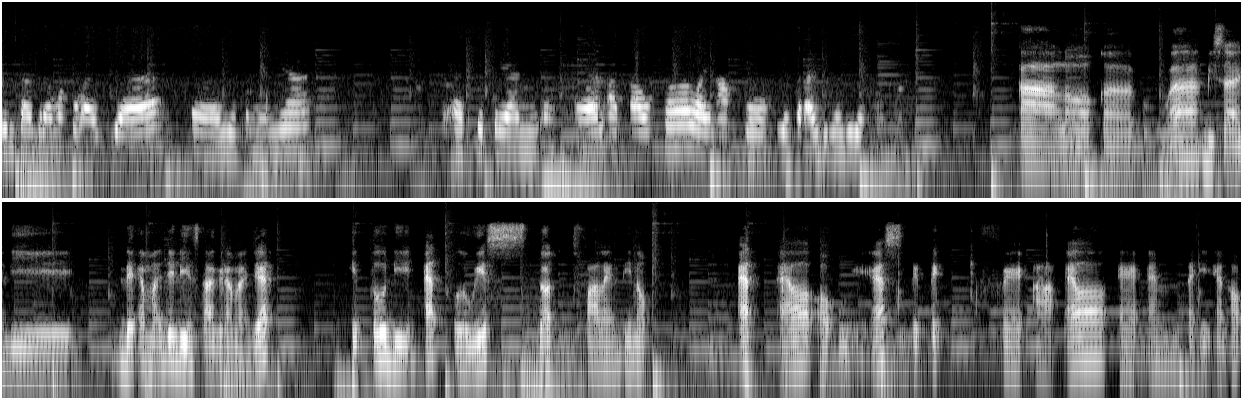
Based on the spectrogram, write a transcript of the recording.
Instagram aku aja. Uh, username-nya Fitriani SN atau ke lain aku. User ID-nya juga sama. Kalau ke gua bisa di DM aja di Instagram aja. Itu di @luis.valentino at L O U I S titik V A L E N T I N O.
